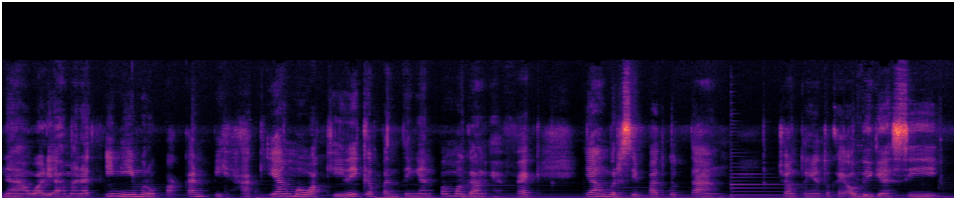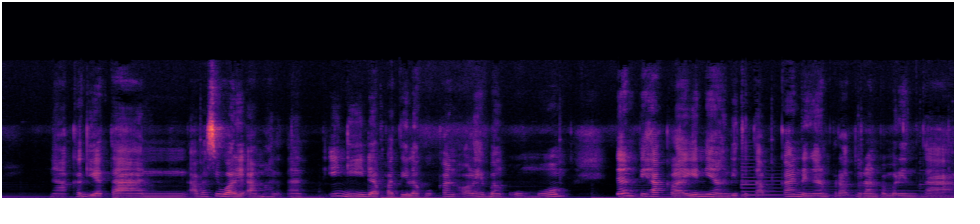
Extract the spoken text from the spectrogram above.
Nah, wali amanat ini merupakan pihak yang mewakili kepentingan pemegang efek yang bersifat utang. Contohnya tuh kayak obligasi. Nah, kegiatan apa sih wali amanat ini dapat dilakukan oleh bank umum dan pihak lain yang ditetapkan dengan peraturan pemerintah.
